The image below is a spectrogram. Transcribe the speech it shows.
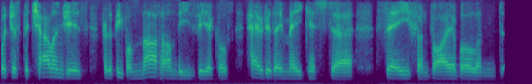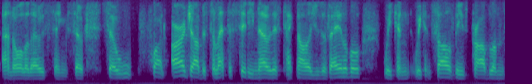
But just the challenge is for the people not on these vehicles how do they make it uh, safe and viable and and all of those things so so what our job is to let the city know this technology is available. We can we can solve these problems,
